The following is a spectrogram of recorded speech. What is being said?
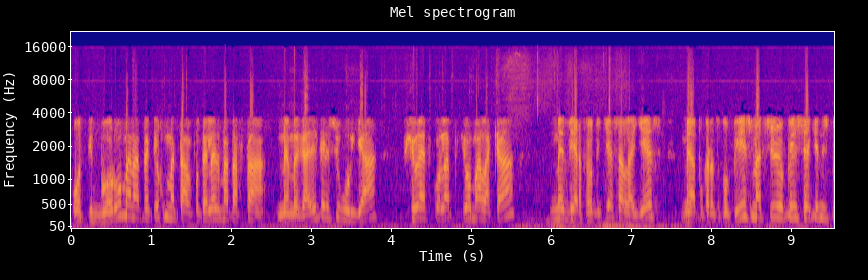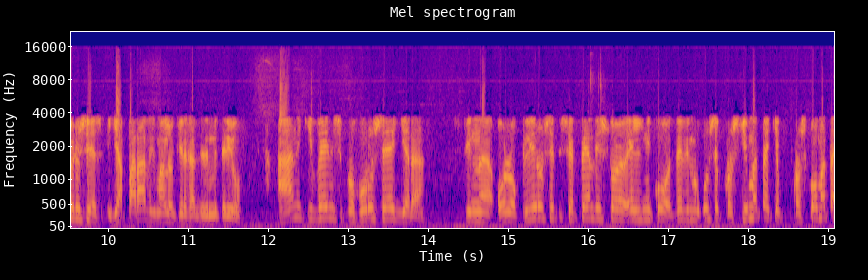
ότι μπορούμε να πετύχουμε τα αποτελέσματα αυτά με μεγαλύτερη σιγουριά πιο εύκολα, πιο μαλακά με διαρθρωτικές αλλαγές με αποκρατικοποίηση, με αξιοποίηση εκείνης περιουσίας. Για παράδειγμα, λέω κύριε Χατζηδημητρίου, αν η κυβέρνηση προχωρούσε έγκαιρα στην ε, ολοκλήρωση της επένδυσης στο ελληνικό, δεν δημιουργούσε προσχήματα και προσκόμματα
